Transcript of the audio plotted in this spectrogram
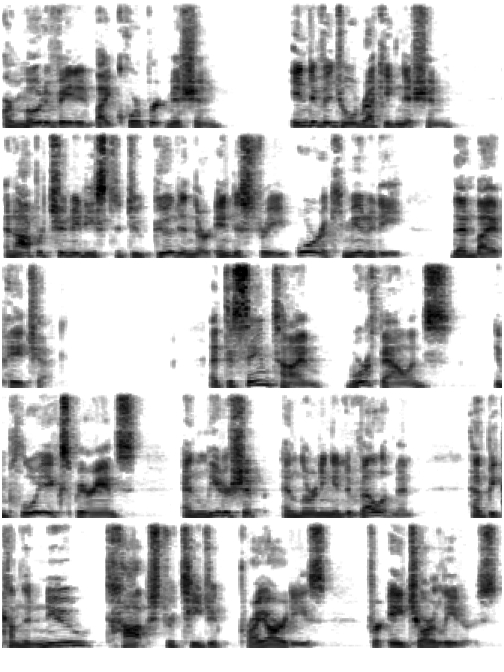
are motivated by corporate mission, individual recognition, and opportunities to do good in their industry or a community than by a paycheck. At the same time, work balance, employee experience, and leadership and learning and development have become the new top strategic priorities for HR leaders,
